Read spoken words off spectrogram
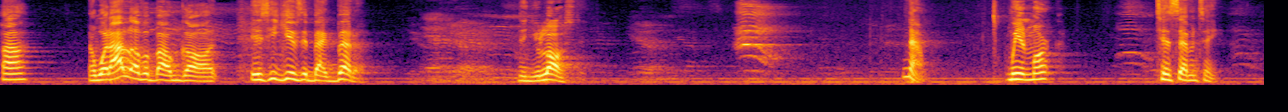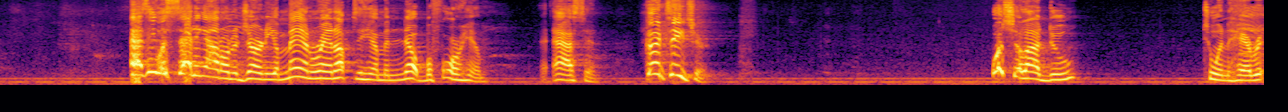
Huh? And what I love about God is he gives it back better than you lost it. Now, we in Mark 10 17. As he was setting out on a journey, a man ran up to him and knelt before him and asked him, Good teacher, what shall I do to inherit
